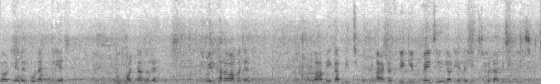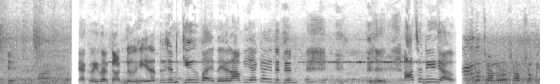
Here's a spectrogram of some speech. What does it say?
লরিয়েলের প্রোডাক্ট নিয়ে দু ঘণ্টা ধরে শরীর খারাপ আমাদের মা মেকআপ নিচ্ছিল। আর একটা ফ্রি গিফট পেয়েছি লরিয়েলের লিপস্টিক ওটা আমি নিয়ে দিয়েছি দেখো এবার কাণ্ড এরা দুজন কেউ পায় না এবার আমি একা এদের দুজন আচ্ছা নিয়ে যাও। তো চলো, সব শপিং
